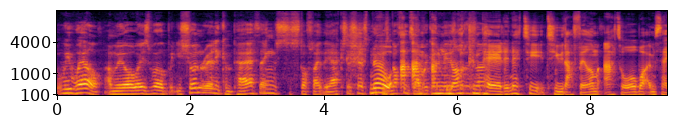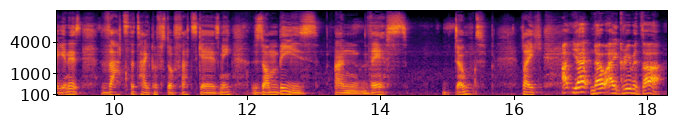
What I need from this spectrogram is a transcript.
we will, and we always will, but you shouldn't really compare things to stuff like The Exorcist. No, I, am not comparing it to, to that film at all. What I'm saying is that's the type of stuff that scares me. Zombies and this don't. Like, Uh, yeah, no, I agree with that.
